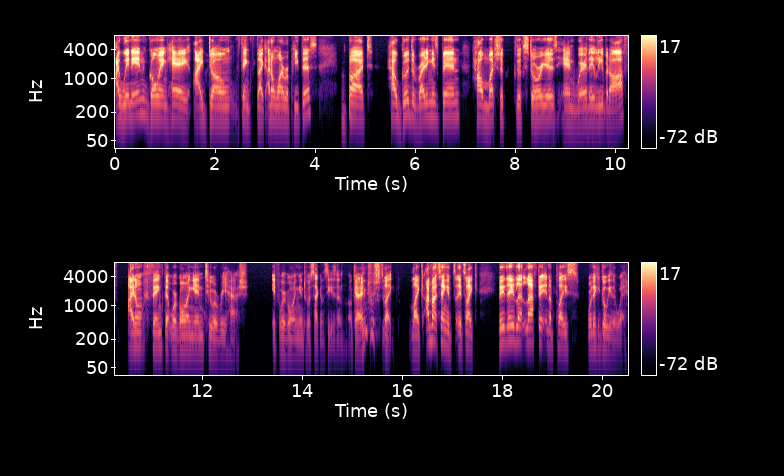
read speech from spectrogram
I went in going, hey, I don't think like I don't want to repeat this, but how good the writing has been, how much the, the story is, and where they leave it off, I don't think that we're going into a rehash if we're going into a second season. Okay Interesting. like like i'm not saying it's it's like they they let left it in a place where they could go either way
